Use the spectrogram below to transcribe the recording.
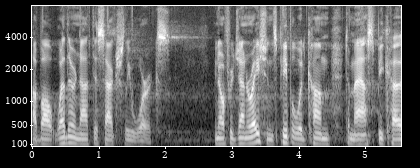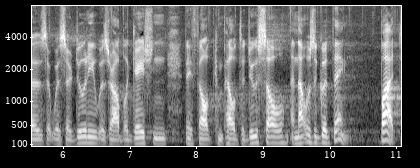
about whether or not this actually works? You know, for generations, people would come to Mass because it was their duty, it was their obligation, they felt compelled to do so, and that was a good thing. But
